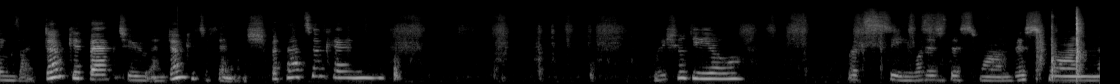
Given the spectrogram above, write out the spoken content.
Things I don't get back to and don't get to finish, but that's okay. We shall deal. Let's see, what is this one? This one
